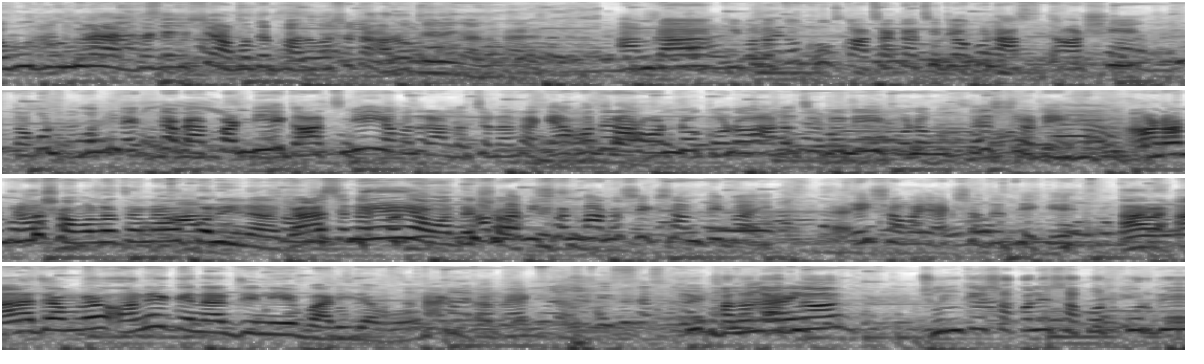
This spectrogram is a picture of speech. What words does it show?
সবুজ বন্ধুরা এক জায়গায় এসে আমাদের ভালোবাসাটা আরও বেড়ে গেল। আমরা কি বলতো খুব কাছাকাছি যখন আস- আসি তখন প্রত্যেকটা ব্যাপার নিয়ে গাছ নিয়েই আমাদের আলোচনা থাকে। আমাদের আর অন্য কোনো আলোচনা নেই কোনো উদ্দেশ্য নেই। আর আমরা কোনো সমালোচনাও করি না। গাছ নিয়েই করি, আমাদের আমরা সব ভীষণ মানসিক শান্তি পাই এই সবাই একসাথে থেকে। আর আজ আমরা অনেক এনার্জি নিয়ে বাড়ি যাব। একদম একদম। খুব ভালো লাগল। ঝুমকে সকলে সাপোর্ট করবে।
